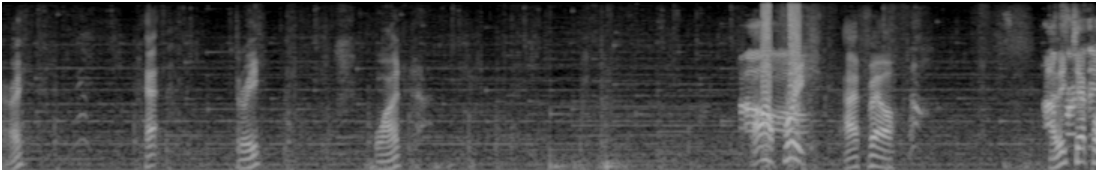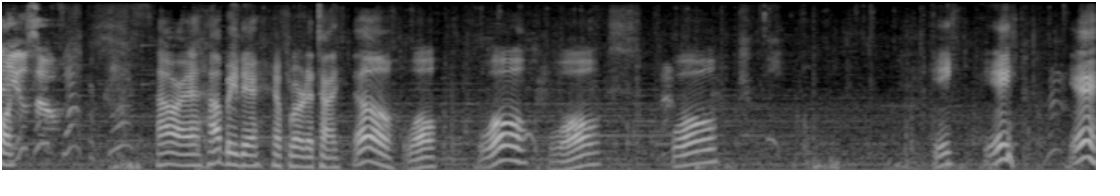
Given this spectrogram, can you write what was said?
All right. Hat. Three. One. Oh, freak! I fell. I'm least checkpoint. you, so Death, of course. All right, I'll be there in Florida time. Oh, whoa, whoa, whoa, whoa. Eh, eh, eh.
